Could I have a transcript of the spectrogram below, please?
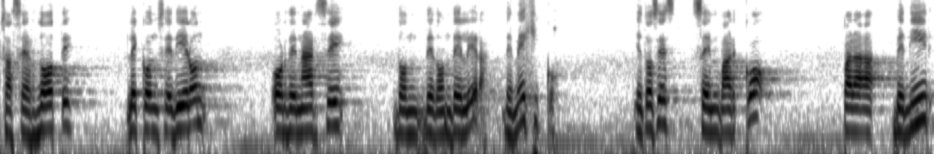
sacerdote, le concedieron ordenarse de donde él era, de México. Y entonces se embarcó para venir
